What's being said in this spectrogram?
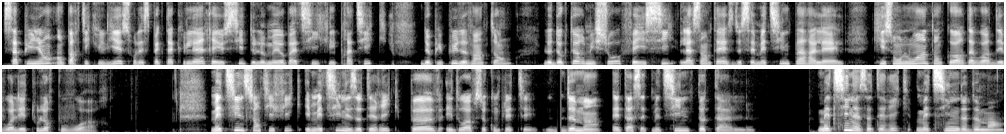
s'appuyant en particulier sur les spectaculaires réussites de l'homéopathie qu'il pratique depuis plus de 20 ans, le docteur Michaud fait ici la synthèse de ces médecines parallèles qui sont loin encore d'avoir dévoilé tout leur pouvoir. Médecine scientifique et médecine ésotérique peuvent et doivent se compléter. Demain est à cette médecine totale. Médecine ésotérique, médecine de demain.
